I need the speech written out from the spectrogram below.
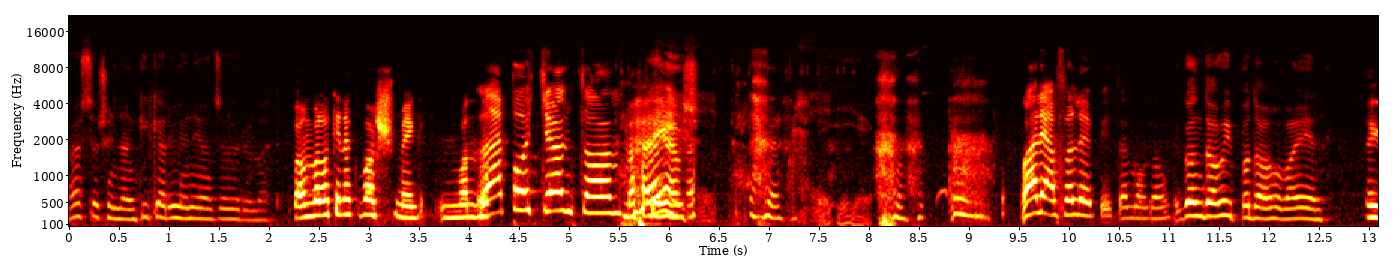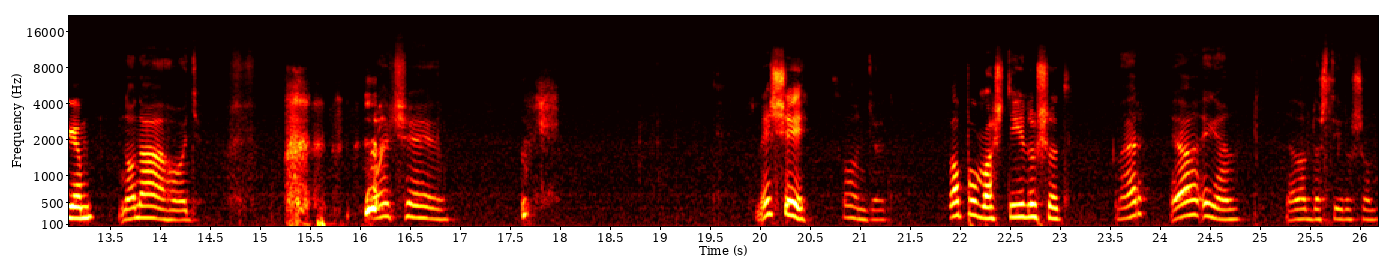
Basszus, innen kikerülni az őrület. Van valakinek vas még? Van... Lepottyantam. Várjál. is? Várjál, felépítem magam. Gondolom, hipp oda, ahova én. Igen. Na, náhogy. Öcsém, Misi, mondjad. lapom a stílusod. Mert? Ja, igen. Ne labda stílusom.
